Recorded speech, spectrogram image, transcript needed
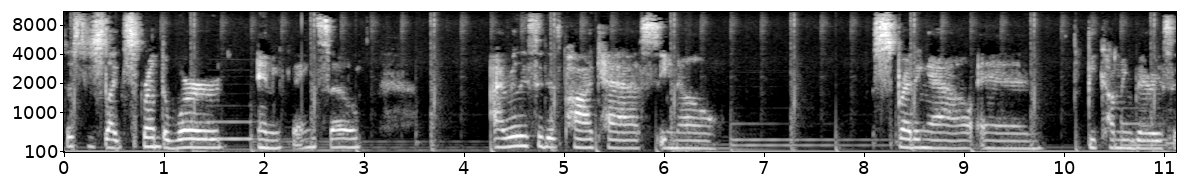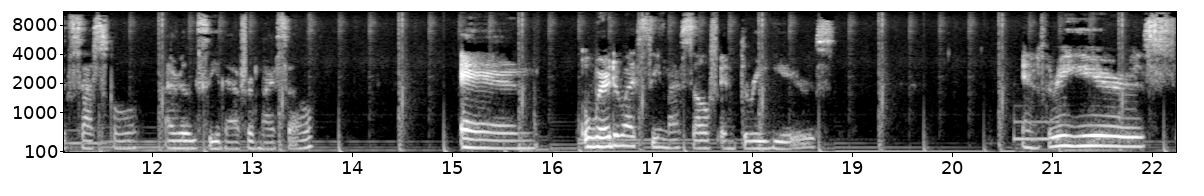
just to like spread the word, anything. So, I really see this podcast, you know, spreading out and becoming very successful. I really see that for myself. And where do I see myself in three years? In three years,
